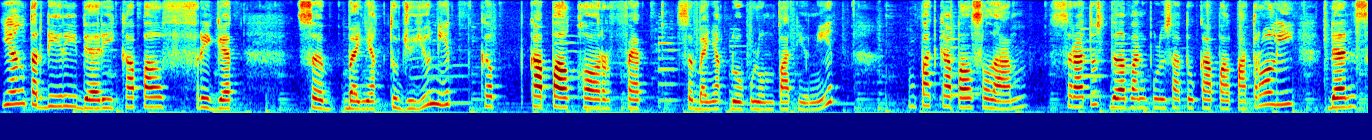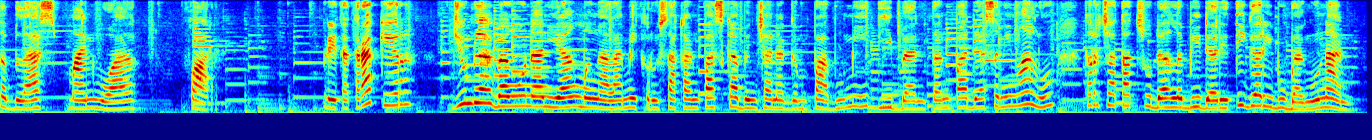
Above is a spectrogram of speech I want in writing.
yang terdiri dari kapal frigate sebanyak 7 unit, ke kapal korvet sebanyak 24 unit, 4 kapal selam 181 kapal patroli, dan 11 mine warfare. Berita terakhir, jumlah bangunan yang mengalami kerusakan pasca bencana gempa bumi di Banten pada Senin lalu tercatat sudah lebih dari 3.000 bangunan.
